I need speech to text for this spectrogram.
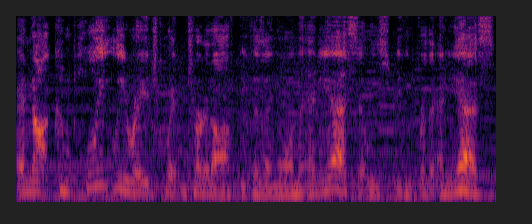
and not completely rage quit and turn it off because I know on the NES, at least speaking for the NES,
